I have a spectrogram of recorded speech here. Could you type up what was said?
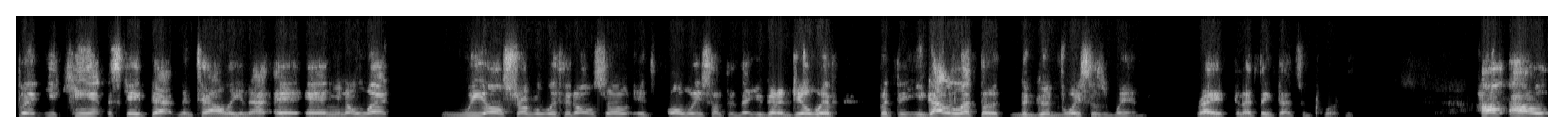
but you can't escape that mentality, and that and, and you know what? We all struggle with it. Also, it's always something that you're going to deal with but the, you got to let the the good voices win, right? And I think that's important. How how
